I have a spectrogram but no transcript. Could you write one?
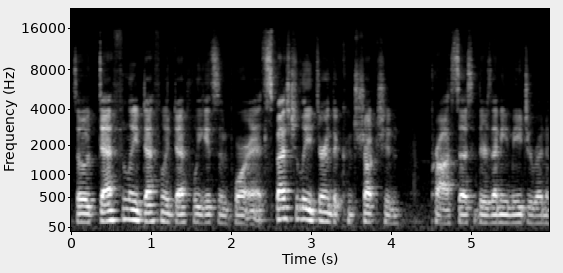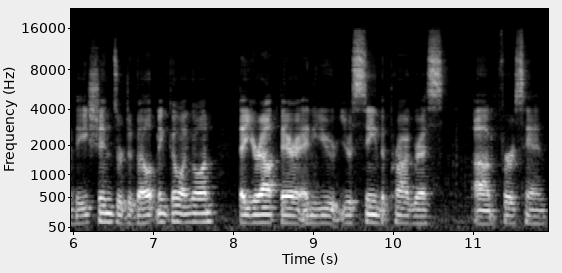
So definitely, definitely, definitely it's important, especially during the construction process. If there's any major renovations or development going on, that you're out there and you you're seeing the progress um, firsthand.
